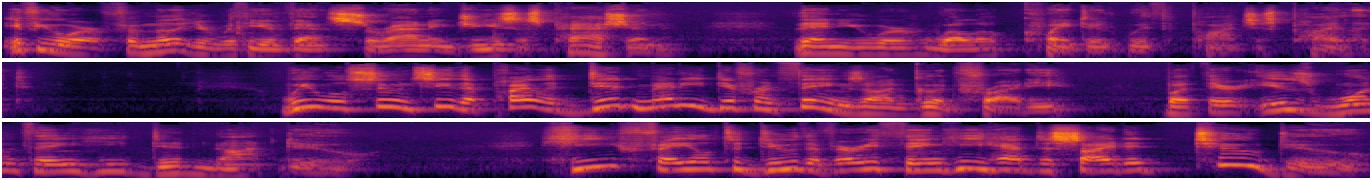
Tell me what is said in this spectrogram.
If you are familiar with the events surrounding Jesus' passion, then you were well acquainted with Pontius Pilate. We will soon see that Pilate did many different things on Good Friday, but there is one thing he did not do. He failed to do the very thing he had decided to do.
